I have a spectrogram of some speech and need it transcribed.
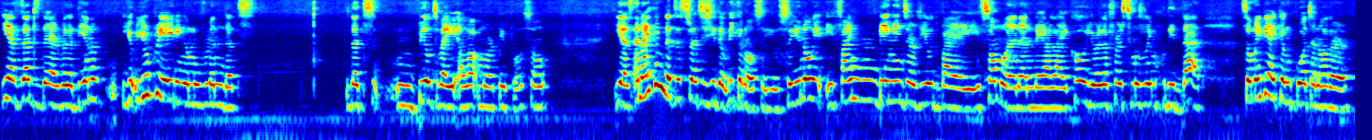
yes, that's there. But at the end of you're, you're creating a movement that's that's built by a lot more people. So yes, and I think that's a strategy that we can also use. So you know, if I'm being interviewed by someone and they are like, "Oh, you're the first Muslim who did that," so maybe I can quote another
